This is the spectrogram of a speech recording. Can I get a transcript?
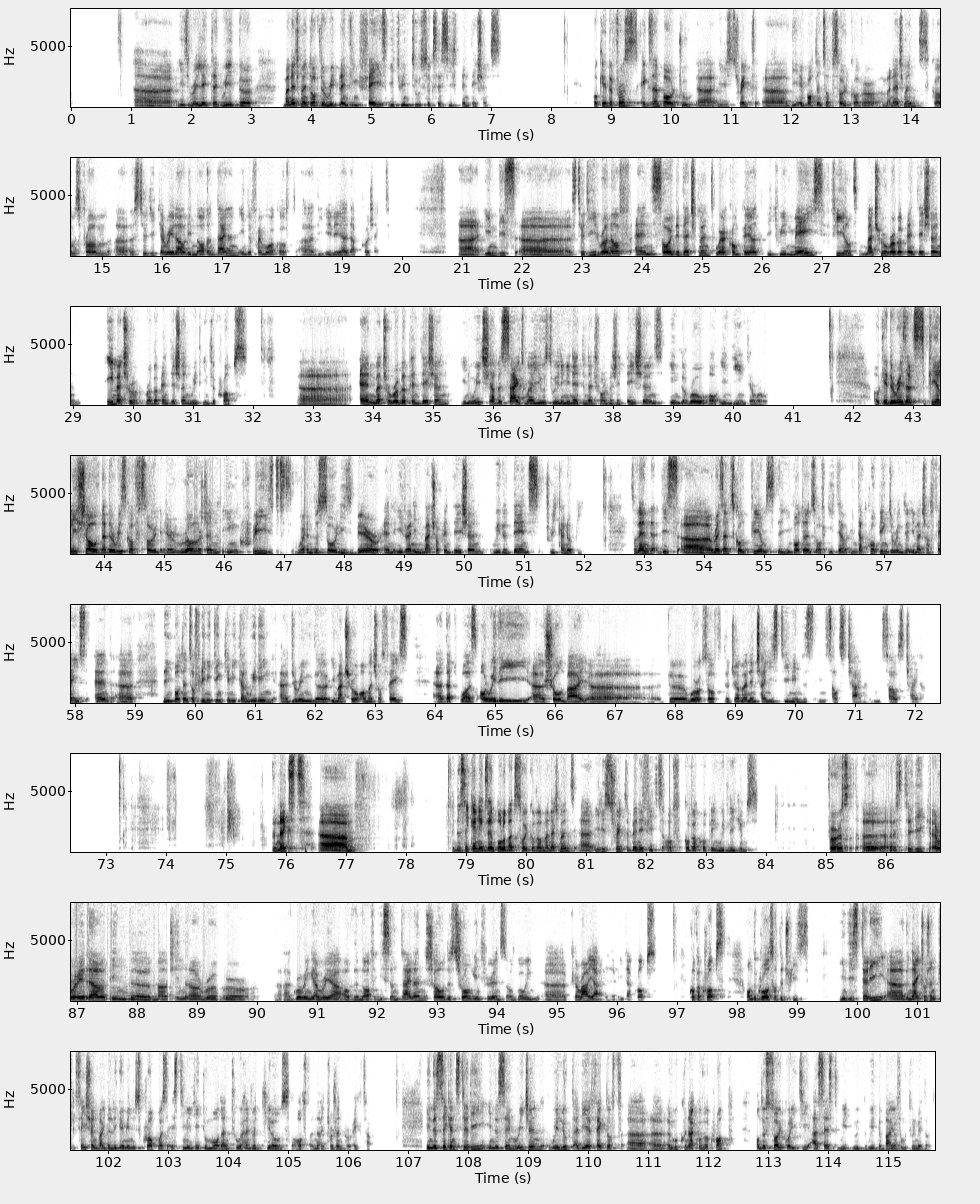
uh, is related with the management of the replanting phase between two successive plantations. Okay, the first example to uh, illustrate uh, the importance of soil cover management comes from uh, a study carried out in northern Thailand in the framework of uh, the HEVEADAPT project. Uh, in this uh, study, runoff and soil detachment were compared between maize, field, mature rubber plantation, immature rubber plantation with intercrops, uh, and mature rubber plantation in which herbicides were used to eliminate the natural vegetations in the row or in the interrow. Okay, the results clearly show that the risk of soil erosion increases when the soil is bare and even in mature plantation with a dense tree canopy. So then this uh, results confirms the importance of inter intercropping during the immature phase and uh, the importance of limiting chemical weeding uh, during the immature or mature phase uh, that was already uh, shown by uh, the works of the German and Chinese team in, this, in South China. In South China. The next, um, the second example about soil cover management uh, illustrates the benefits of cover cropping with legumes. First, uh, a study carried out in the marginal rubber uh, growing area of the northeastern Thailand showed the strong influence of growing uh, Pueraria intercrops, cover crops, on the growth of the trees. In this study, uh, the nitrogen fixation by the leguminous crop was estimated to more than 200 kilos of nitrogen per hectare. In the second study, in the same region, we looked at the effect of uh, a mucuna cover crop on the soil quality assessed with, with, with the biofunctool method.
